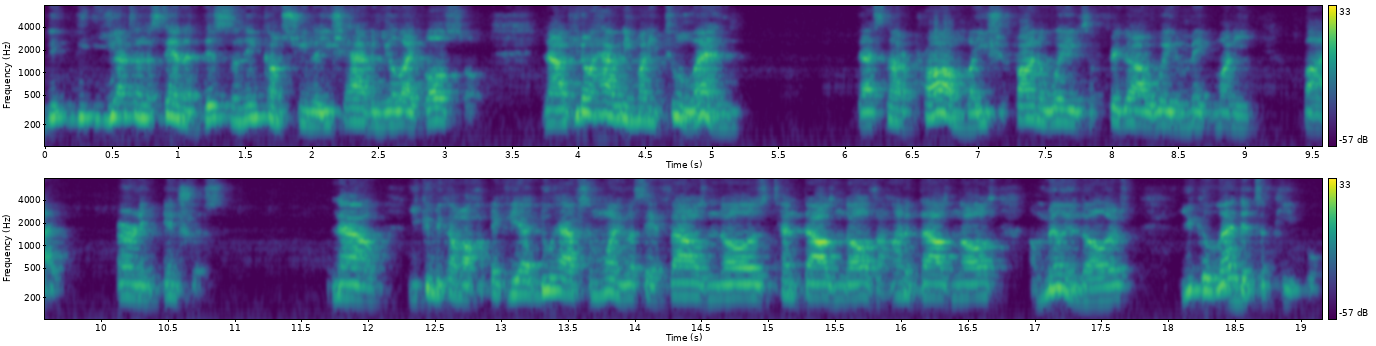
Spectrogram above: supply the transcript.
you have to understand that this is an income stream that you should have in your life also. Now, if you don't have any money to lend, that's not a problem, but you should find a way to figure out a way to make money by earning interest. Now you can become a if you do have some money, let's say a thousand dollars, ten thousand dollars, a hundred thousand dollars, a million dollars, you can lend it to people.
